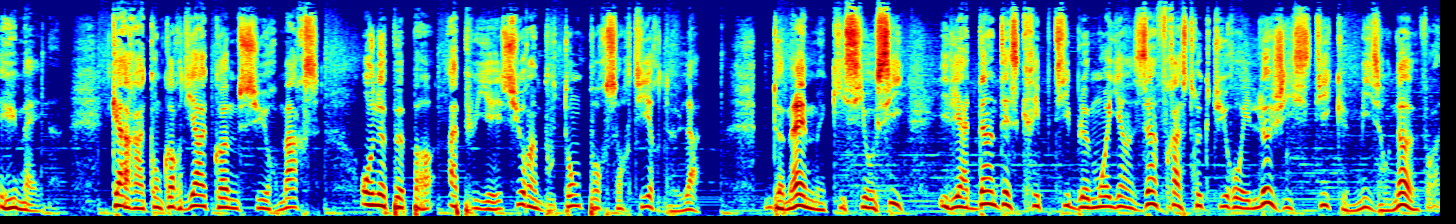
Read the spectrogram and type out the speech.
et humaines. Car à Concordia, comme sur Mars, on ne peut pas appuyer sur un bouton pour sortir de là. De même qu'ici aussi, il y a d'indescriptibles moyens infrastructuraux et logistiques mis en œuvre.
